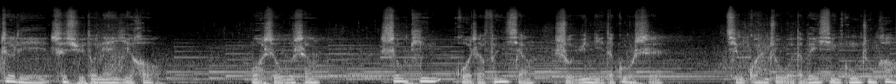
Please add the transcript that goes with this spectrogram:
这里是许多年以后，我是无声。收听或者分享属于你的故事，请关注我的微信公众号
